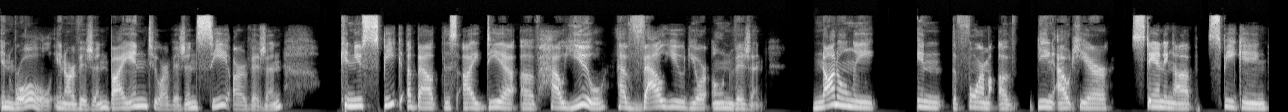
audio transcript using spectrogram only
enroll in our vision, buy into our vision, see our vision. Can you speak about this idea of how you have valued your own vision, not only in the form of being out here, standing up, speaking,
